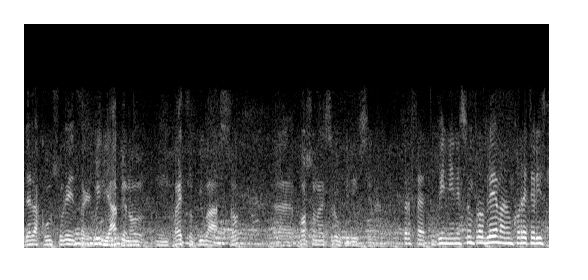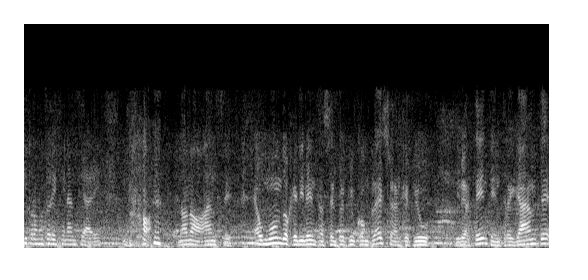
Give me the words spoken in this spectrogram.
della consulenza che quindi abbiano un prezzo più basso eh, possono essere utilissime. Perfetto, quindi nessun problema, non correte rischi promotori finanziari? No, no, no, anzi è un mondo che diventa sempre più complesso e anche più divertente, intrigante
